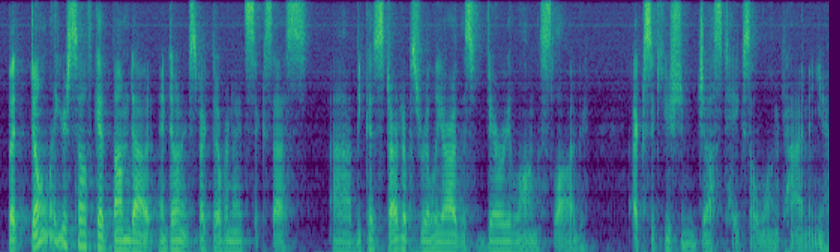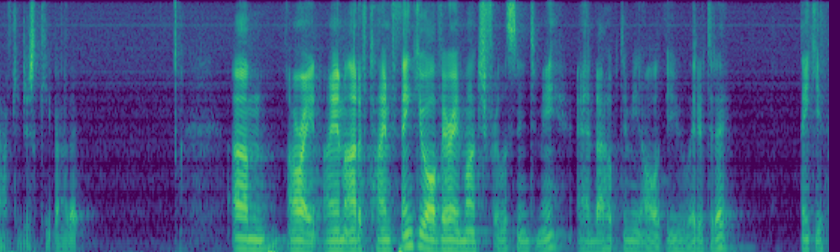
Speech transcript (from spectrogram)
but don't let yourself get bummed out and don't expect overnight success uh, because startups really are this very long slog execution just takes a long time and you have to just keep at it. Um, all right, I am out of time. Thank you all very much for listening to me, and I hope to meet all of you later today. Thank you.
